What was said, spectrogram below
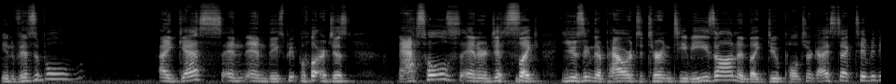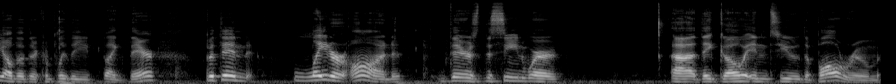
invisible, I guess. And and these people are just assholes and are just like using their power to turn TVs on and like do poltergeist activity, although they're completely like there. But then later on, there's the scene where uh, they go into the ballroom,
